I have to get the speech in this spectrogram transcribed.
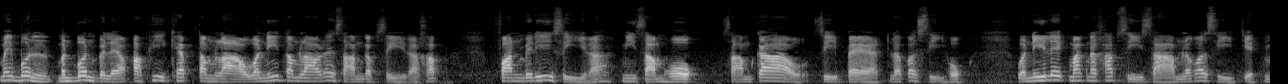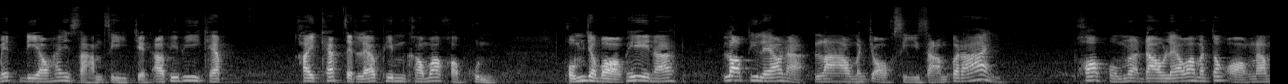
ไม่เบิ้ลมันเบิ้ลไปแล้วอะพี่แคปตำราว วันนี้ตำราวได้สามกับสี่นะครับ ฟันไปที่สี่นะมีสามหกสามเก้าสี่แปดแล้วก็สี่หก วันนี้เลขมักนะครับสี่สามแล้วก็สี่เจ็ดเม็ดเดียวให้สามสี่เจ็ดเอาพี่พี่ๆแคป ใครแคปเสร็จแล้วพิมพ์คำว่าขอบคุณ ผมจะบอกพี่นะ รอบที่แล้วนะ่ะ ลาวมันจะออกสี่สามก็ได้ เพราะผมน่ะเดาแล้วว่ามันต้องออกนาม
